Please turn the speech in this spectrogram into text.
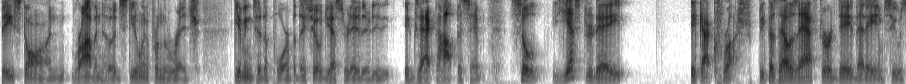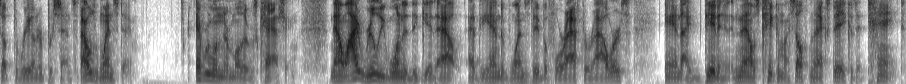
based on Robinhood stealing from the rich, giving to the poor, but they showed yesterday the exact opposite. So, yesterday, it got crushed because that was after a day that AMC was up 300%. So, that was Wednesday. Everyone their mother was cashing. Now, I really wanted to get out at the end of Wednesday before after hours and I didn't. And then I was kicking myself the next day because it tanked.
